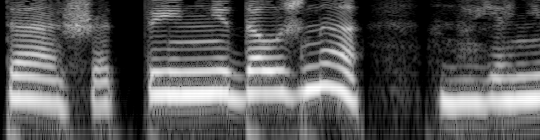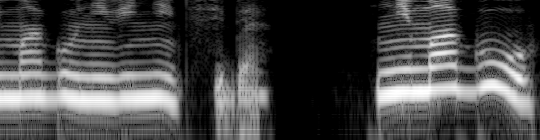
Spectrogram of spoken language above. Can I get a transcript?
«Таша, ты не должна, но я не могу не винить себя. Не могу!»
